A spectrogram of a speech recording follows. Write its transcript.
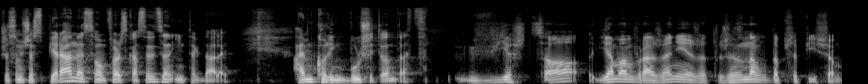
że są jeszcze wspierane, są first class citizen i tak dalej. I'm calling bullshit on that. Wiesz co? Ja mam wrażenie, że, że znowu to przepiszą.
